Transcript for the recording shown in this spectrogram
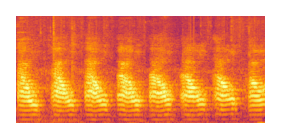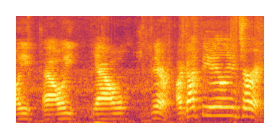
Ow! Ow! Ow! Ow! Ow! Ow! Ow! Owie! Owie! Yow! There, I got the alien turret.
